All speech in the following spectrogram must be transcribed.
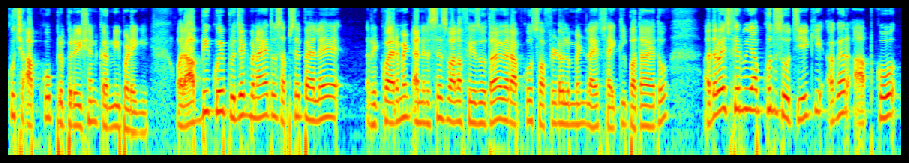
कुछ आपको प्रिपरेशन करनी पड़ेगी। और आप भी कोई प्रोजेक्ट बनाए तो सबसे पहले रिक्वायरमेंट एनालिसिस वाला फ़ेज़ होता है। अगर आपको सॉफ्टवेयर डेवलपमेंट लाइफ साइकिल पता है तो। अदरवाइज़ फिर भी आप खुद सोचिए कि अगर आपको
